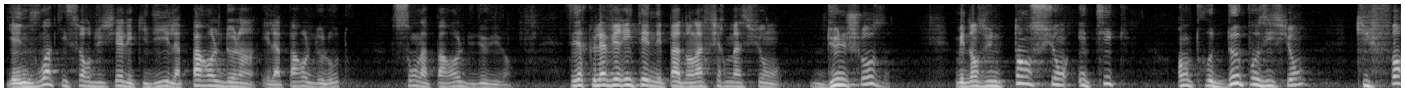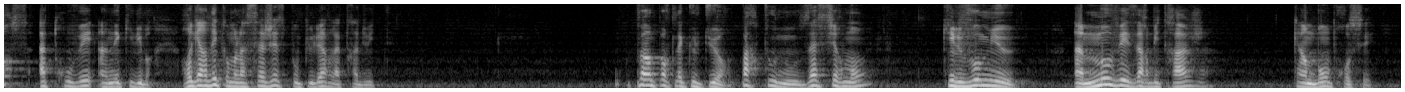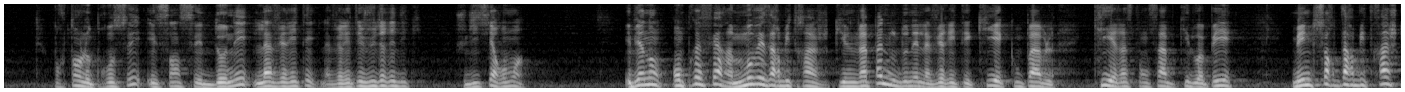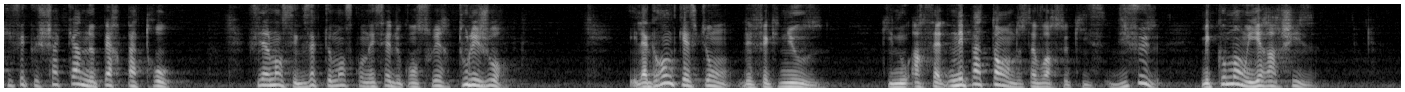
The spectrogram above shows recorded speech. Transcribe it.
Il y a une voix qui sort du ciel et qui dit la parole de l'un et la parole de l'autre sont la parole du Dieu vivant. C'est-à-dire que la vérité n'est pas dans l'affirmation d'une chose, mais dans une tension éthique entre deux positions qui forcent à trouver un équilibre. Regardez comment la sagesse populaire l'a traduite. Peu importe la culture, partout nous affirmons qu'il vaut mieux un mauvais arbitrage qu'un bon procès. Pourtant, le procès est censé donner la vérité, la vérité juridique, judiciaire au moins. Eh bien non, on préfère un mauvais arbitrage qui ne va pas nous donner la vérité, qui est coupable, qui est responsable, qui doit payer, mais une sorte d'arbitrage qui fait que chacun ne perd pas trop. Finalement, c'est exactement ce qu'on essaie de construire tous les jours. Et la grande question des fake news qui nous harcèlent n'est pas tant de savoir ce qui se diffuse, Mais comment on hiérarchise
